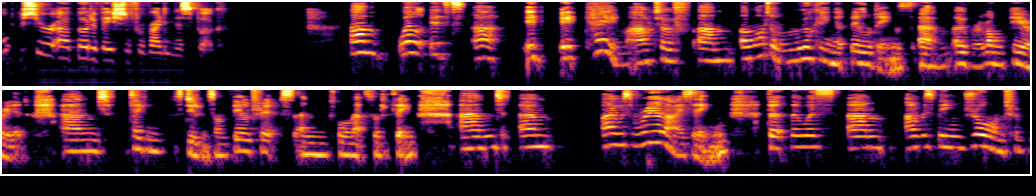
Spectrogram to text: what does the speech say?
what was your uh, motivation for writing this book? Um, well, it's it, it came out of um, a lot of looking at buildings um, over a long period and taking students on field trips and all that sort of thing. And um, I was realizing that there was, um, I was being drawn to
